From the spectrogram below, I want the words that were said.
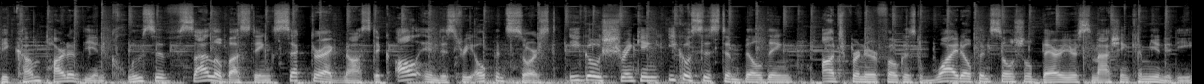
Become part of the inclusive, silo busting, sector agnostic, all industry open sourced, ego shrinking, ecosystem building, entrepreneur focused, wide open social barrier smashing community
